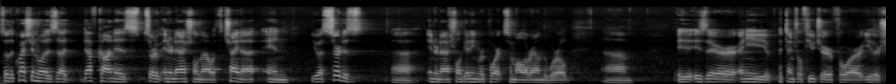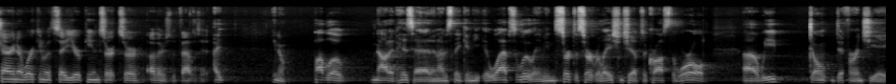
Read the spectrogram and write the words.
So the question was, uh, DEF CON is sort of international now with China, and U.S. CERT is uh, international, getting reports from all around the world. Um, i- is there any potential future for either sharing or working with, say, European certs or others, if that was it? I, you know, Pablo nodded his head, and I was thinking, well, absolutely. I mean, cert to cert relationships across the world, uh, we don't differentiate.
